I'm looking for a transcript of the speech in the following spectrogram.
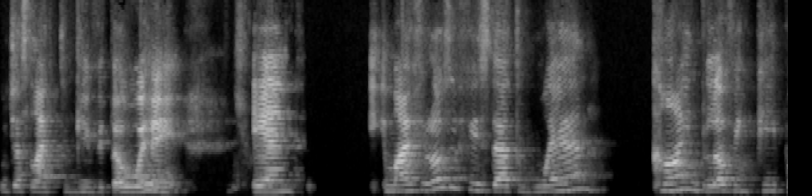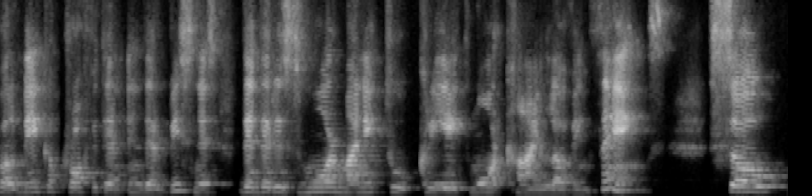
would just like to give it away. And my philosophy is that when kind loving people make a profit in, in their business then there is more money to create more kind loving things. So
